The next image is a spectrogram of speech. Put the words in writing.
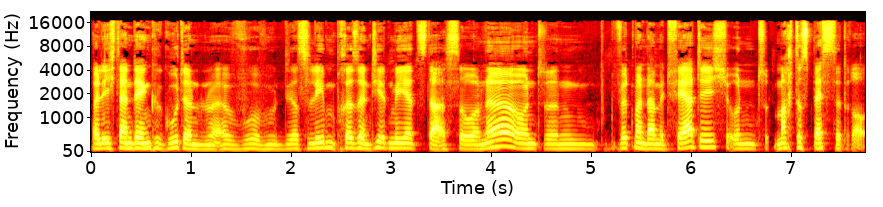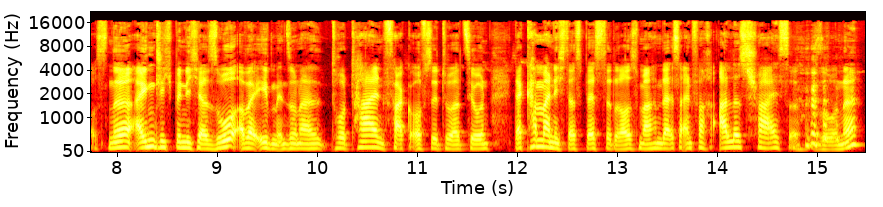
weil ich dann denke, gut, dann äh, das Leben präsentiert mir jetzt das so, ne? Und dann wird man damit fertig und macht das Beste draus, ne? Eigentlich bin ich ja so, aber eben in so einer totalen Fuck-off-Situation, da kann man nicht das Beste draus machen, da ist einfach alles scheiße, so, ne?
